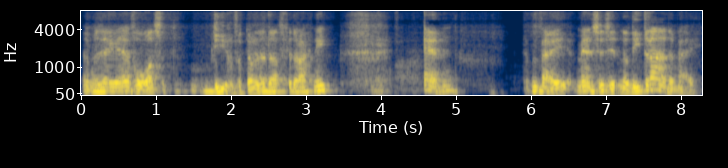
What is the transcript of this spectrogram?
maar zeggen. hè. Volwassen dieren vertonen dat gedrag niet. En bij mensen zitten er die tranen bij.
